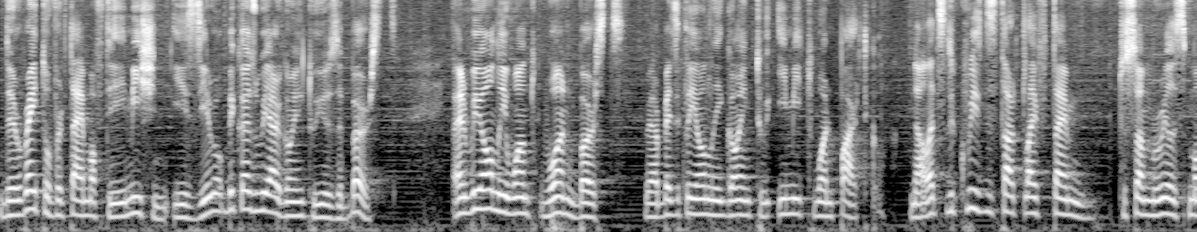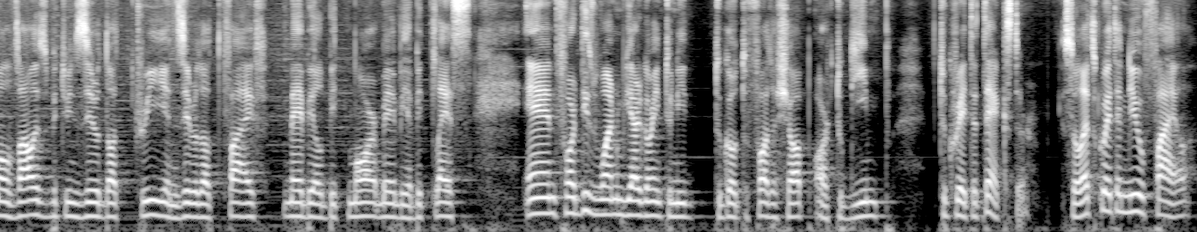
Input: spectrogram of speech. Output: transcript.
The rate over time of the emission is zero because we are going to use a burst. And we only want one burst, we are basically only going to emit one particle. Now let's decrease the start lifetime to some really small values between 0.3 and 0.5, maybe a bit more, maybe a bit less. And for this one, we are going to need to go to Photoshop or to GIMP to create a texture. So let's create a new file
